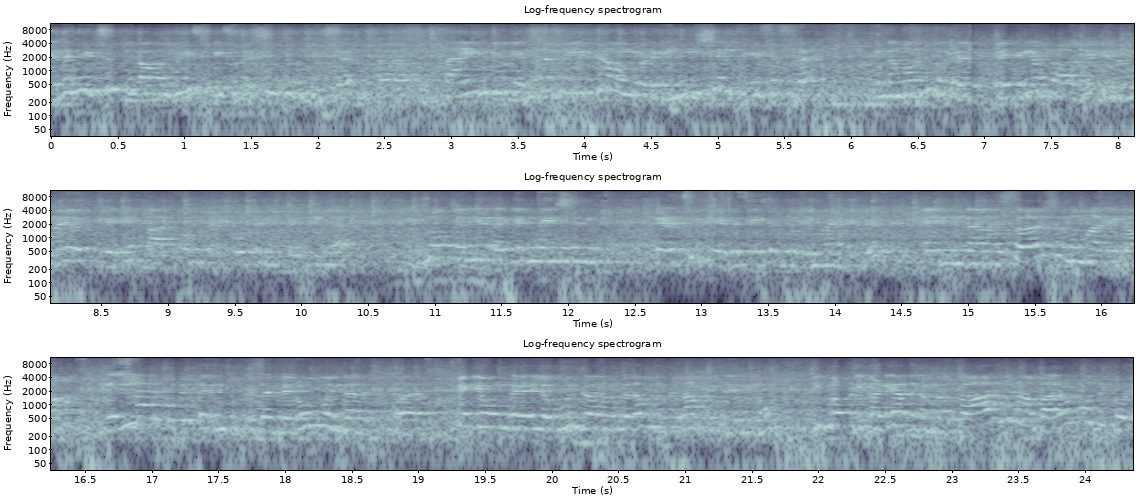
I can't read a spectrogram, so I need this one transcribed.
Ethirneechal will always be special to me sir thank you எந்த பேருக்கு அவங்களோட இனிஷியல் ஃபேஸஸில் இந்த மாதிரி ஒரு பெரிய ப்ராஜெக்ட் இந்த மாதிரி ஒரு பெரிய பிளாட்ஃபார்ம் கிடைக்கும் எனக்கு தெரியல இவ்வளோ பெரிய ரெகக்னேஷன் கிடைச்சிருக்கு எதிர்நீச்சல் மூலியமா எனக்கு அண்ட் சார் சொன்ன மாதிரி தான் எல்லாருக்குமே தெரிஞ்சிருக்கு சார் வெறும் இந்த அஹ், பெரியவங்க இல்லை ஊருக்காரவங்க தான் முதல்ல அப்படி தெரியும் இப்போ அப்படி கிடையாது நம்ம காரில் நான் வரும்போது கூட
